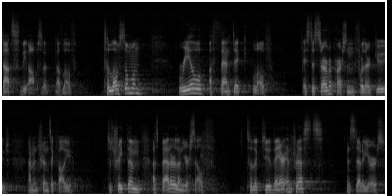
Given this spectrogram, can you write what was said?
That's the opposite of love. To love someone, real, authentic love, is to serve a person for their good and intrinsic value to treat them as better than yourself, to look to their interests instead of yours.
